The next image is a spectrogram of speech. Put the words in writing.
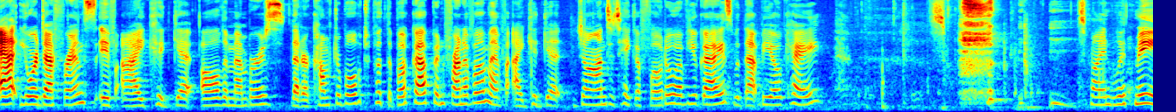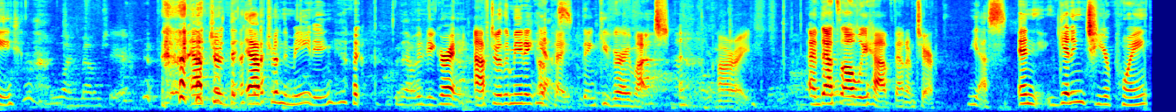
At your deference, if I could get all the members that are comfortable to put the book up in front of them, if I could get John to take a photo of you guys, would that be okay? It's fine with me. After, the after the meeting, that would be great. After the meeting? Yes. Okay, thank you very much. All right. And that's all we have, Madam Chair. Yes, and getting to your point,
